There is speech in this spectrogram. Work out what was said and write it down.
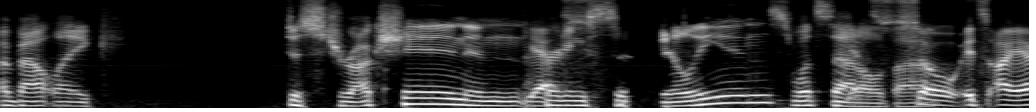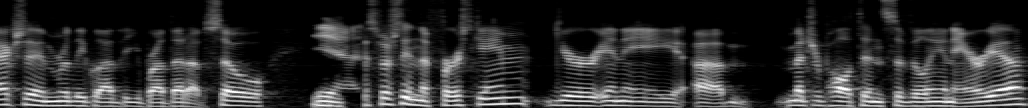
about like destruction and Yes. hurting civilians. What's that all about? So it's I actually am really glad that you brought that up. So yeah. especially in the first game, you're in a um, metropolitan civilian area,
